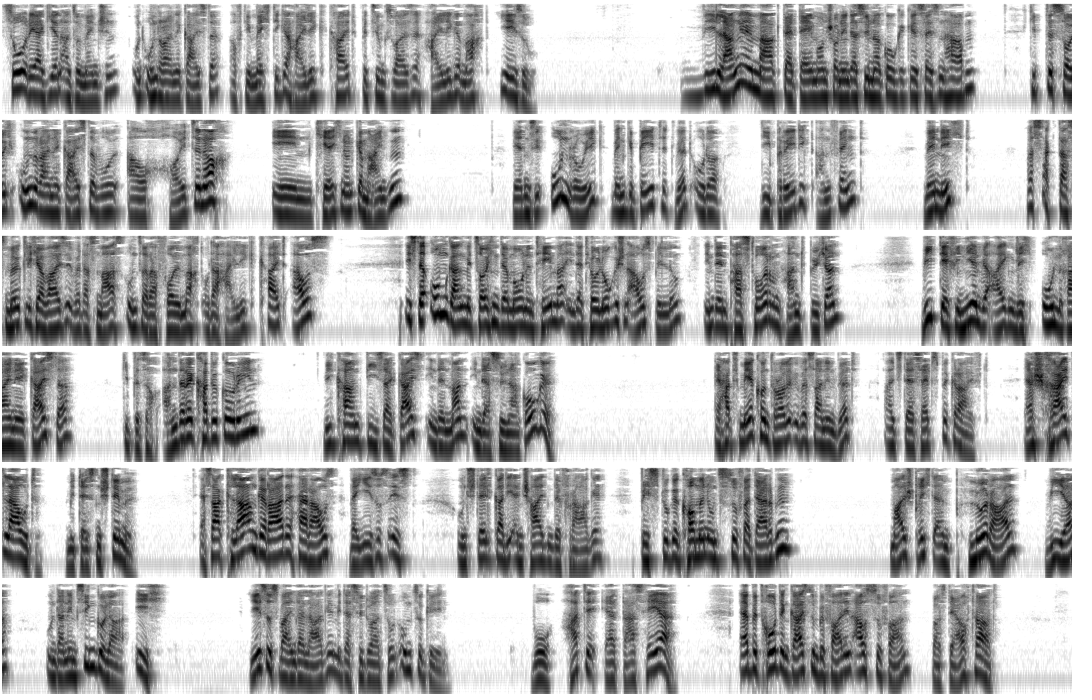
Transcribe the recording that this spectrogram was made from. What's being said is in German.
So reagieren also Menschen und unreine Geister auf die mächtige Heiligkeit bzw. heilige Macht Jesu. Wie lange mag der Dämon schon in der Synagoge gesessen haben? Gibt es solch unreine Geister wohl auch heute noch in Kirchen und Gemeinden? Werden sie unruhig, wenn gebetet wird oder die Predigt anfängt? Wenn nicht, was sagt das möglicherweise über das Maß unserer Vollmacht oder Heiligkeit aus? Ist der Umgang mit solchen Dämonen Thema in der theologischen Ausbildung, in den Pastorenhandbüchern? Wie definieren wir eigentlich unreine Geister? Gibt es auch andere Kategorien? Wie kam dieser Geist in den Mann in der Synagoge? Er hat mehr Kontrolle über seinen Wirt, als der selbst begreift. Er schreit laut mit dessen Stimme. Er sagt klar und gerade heraus, wer Jesus ist, und stellt gar die entscheidende Frage, bist du gekommen, uns zu verderben? Mal spricht er im Plural, wir, und dann im Singular, ich. Jesus war in der Lage, mit der Situation umzugehen. Wo hatte er das her? Er bedroht den Geist und befahl ihn auszufahren, was der auch tat.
